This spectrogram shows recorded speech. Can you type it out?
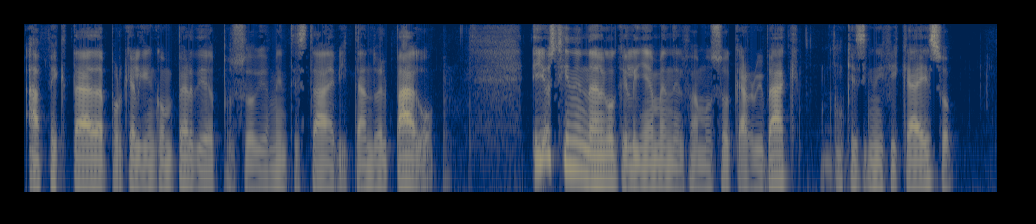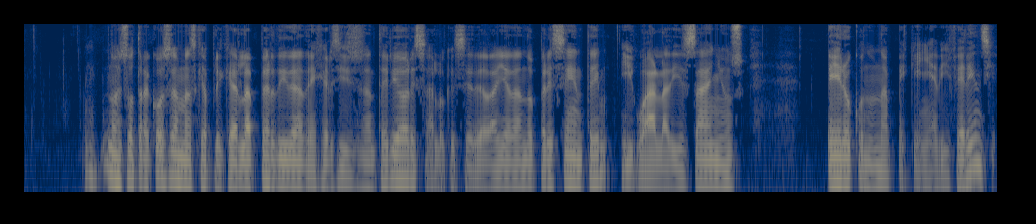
afectada porque alguien con pérdida, pues obviamente está evitando el pago, ellos tienen algo que le llaman el famoso carryback. ¿Qué significa eso? No es otra cosa más que aplicar la pérdida de ejercicios anteriores a lo que se vaya dando presente, igual a 10 años, pero con una pequeña diferencia.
